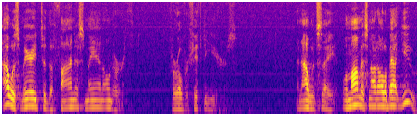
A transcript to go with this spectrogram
I was married to the finest man on earth for over 50 years. And I would say, Well, Mom, it's not all about you.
